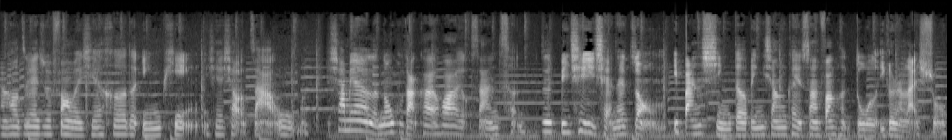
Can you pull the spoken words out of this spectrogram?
然后这边就是放了一些喝的饮品，一些小杂物们。下面冷冻库打开的话有三层，是比起以前那种一般型的冰箱，可以算放很多了。一个人来说，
